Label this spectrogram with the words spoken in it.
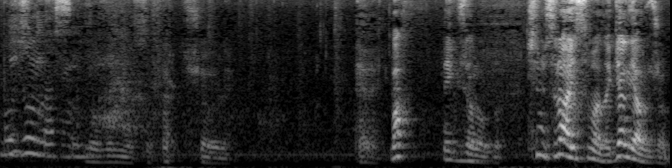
Bozulmasın. bozulmasın. Heh, şöyle. Evet bak ne güzel oldu. Şimdi sıra Aysıma'da. Gel yavrucuğum.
